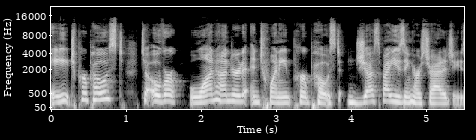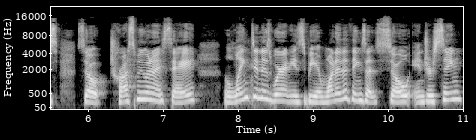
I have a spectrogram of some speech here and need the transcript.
eight per post to over 120 per post just by using her strategies. So trust me when I say LinkedIn is where it needs to be. And one of the things that's so interesting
